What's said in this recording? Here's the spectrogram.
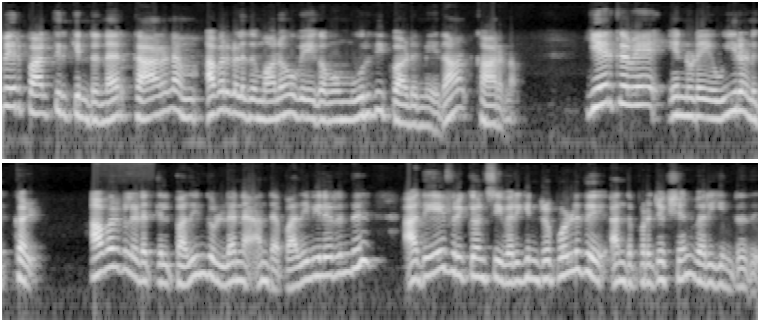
பேர் பார்த்திருக்கின்றனர். காரணம் அவர்களது மனோவேகமும் உறுதிப்பாடுமே தான் காரணம். ஏற்கனவே என்னுடைய உயிரணுக்கள் அவர்களிடத்தில் பதிந்துள்ளன. அந்த பதிவிலிருந்து அதே ஃப்ரீக்வன்சி வருகின்ற பொழுது அந்த ப்ரொஜெக்ஷன் வருகின்றது.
